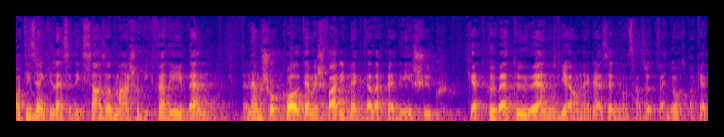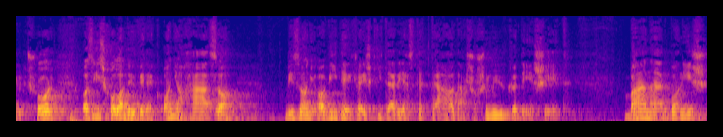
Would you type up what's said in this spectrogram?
A 19. század második felében nem sokkal Temesvári megtelepedésüket követően, ugye, amelyre 1858-ban került sor, az iskola nővérek anyaháza bizony a vidékre is kiterjesztette áldásos működését. Bánátban is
